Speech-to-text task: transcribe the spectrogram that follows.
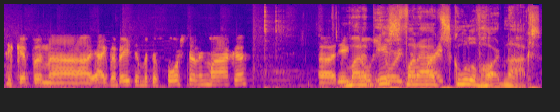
Ik, heb een, eh, ja, ik ben bezig met een voorstelling maken. Eh, Maar het is vanuit. School of Hard Knocks.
